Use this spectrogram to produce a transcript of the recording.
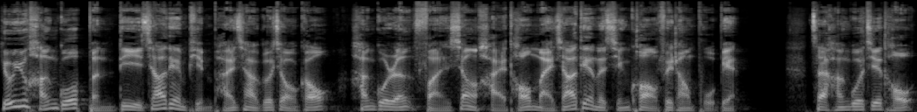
由于韩国本地家电品牌价格较高，韩国人反向海淘买家电的情况非常普遍。在韩国街头，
